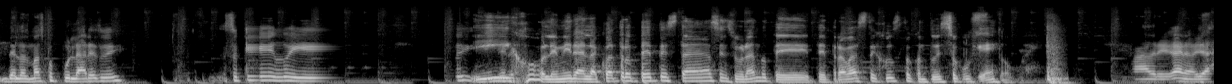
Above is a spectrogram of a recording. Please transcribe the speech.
de los más populares, güey? ¿Eso qué, güey? Híjole, mira, la 4T te está censurando, te, te trabaste justo con tu eso qué. Madre, bueno, ya.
